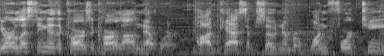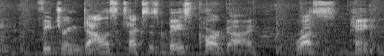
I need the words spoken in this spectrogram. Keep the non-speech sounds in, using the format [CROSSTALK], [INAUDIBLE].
You're listening to the Cars of Carlisle Network, podcast episode number 114, featuring Dallas, Texas based car guy, Russ Payne.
